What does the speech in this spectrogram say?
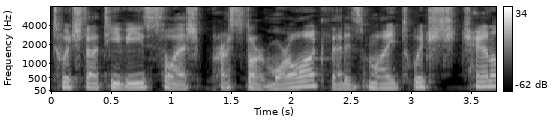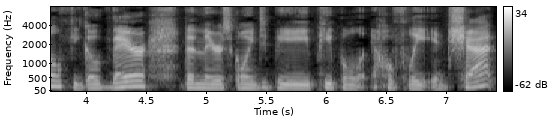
twitch.tv slash press start morlock. That is my Twitch channel. If you go there, then there's going to be people hopefully in chat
